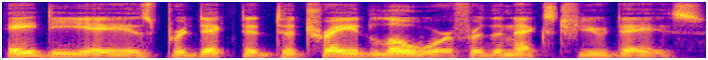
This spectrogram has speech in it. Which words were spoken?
ADA is predicted to trade lower for the next few days.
